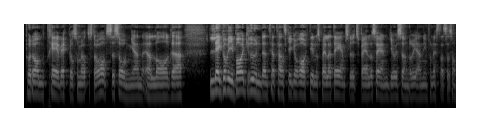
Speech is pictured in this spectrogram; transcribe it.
på de tre veckor som återstår av säsongen eller eh, lägger vi bara grunden till att han ska gå rakt in och spela ett EM-slutspel och sen gå i sönder igen inför nästa säsong?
